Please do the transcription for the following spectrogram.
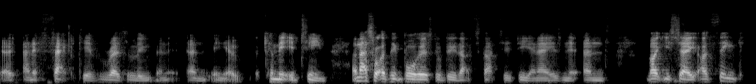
a, an effective, resolute, and, and you know committed team, and that's what I think Paul Hurst will do. That's that's his DNA, isn't it? And like you say, I think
